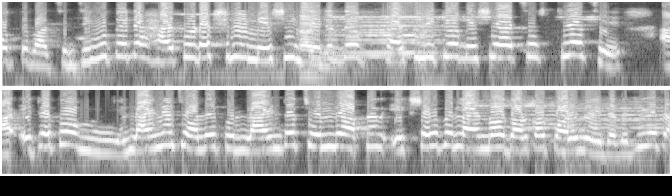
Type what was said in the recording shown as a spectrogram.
করতে পারছেন যেহেতু এটা হাই প্রোডাকশনের মেশিন এটাতে ফ্যাসিলিটিও বেশি আছে ঠিক আছে? আর এটা তো লাইনে চলে তো লাইনটা চললে আপনার এক্সট্রা ভাবে লাইন দেওয়ার দরকার পড়ে না এটাতে ঠিক আছে?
